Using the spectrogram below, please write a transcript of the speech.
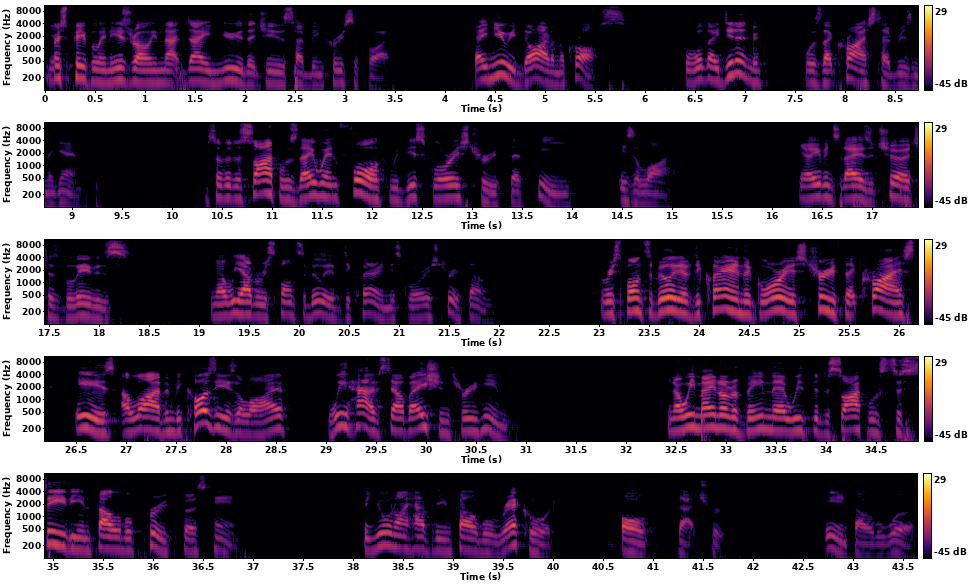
Most people in Israel in that day knew that Jesus had been crucified. They knew he died on the cross. But what they didn't know was that Christ had risen again. So the disciples, they went forth with this glorious truth that he is alive. You know, even today as a church, as believers, You know, we have a responsibility of declaring this glorious truth, don't we? A responsibility of declaring the glorious truth that Christ is alive. And because he is alive, we have salvation through him. You know, we may not have been there with the disciples to see the infallible proof firsthand, but you and I have the infallible record of that truth in infallible word.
